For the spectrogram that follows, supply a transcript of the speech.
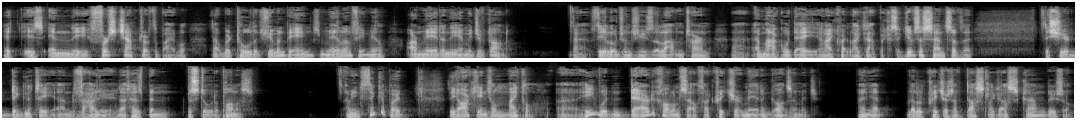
It is in the first chapter of the Bible that we're told that human beings, male and female, are made in the image of God. Uh, theologians use the Latin term uh, imago Dei, and I quite like that because it gives a sense of the, the sheer dignity and value that has been bestowed upon us. I mean, think about the Archangel Michael. Uh, he wouldn't dare to call himself a creature made in God's image. And yet, little creatures of dust like us can do so.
